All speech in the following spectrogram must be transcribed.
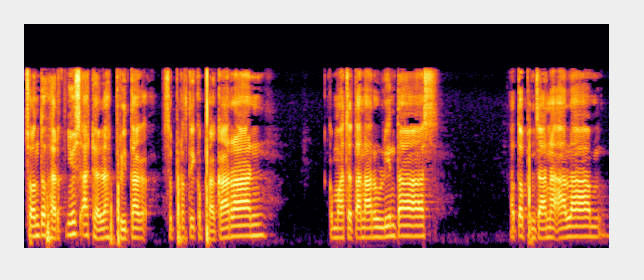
contoh hard news adalah berita seperti kebakaran, kemacetan lalu lintas, atau bencana alam,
